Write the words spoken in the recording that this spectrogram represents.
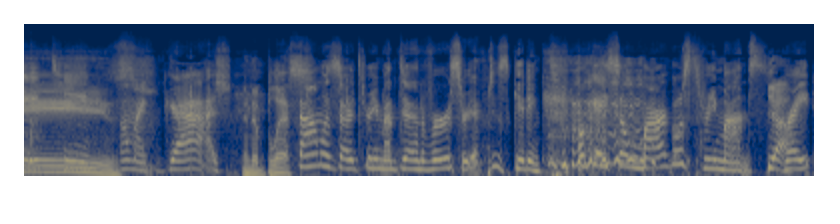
days. 18. Oh my gosh. Into bliss. It's almost our three month anniversary. I'm just kidding. Okay, so Margot's three months. Yeah. Right?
